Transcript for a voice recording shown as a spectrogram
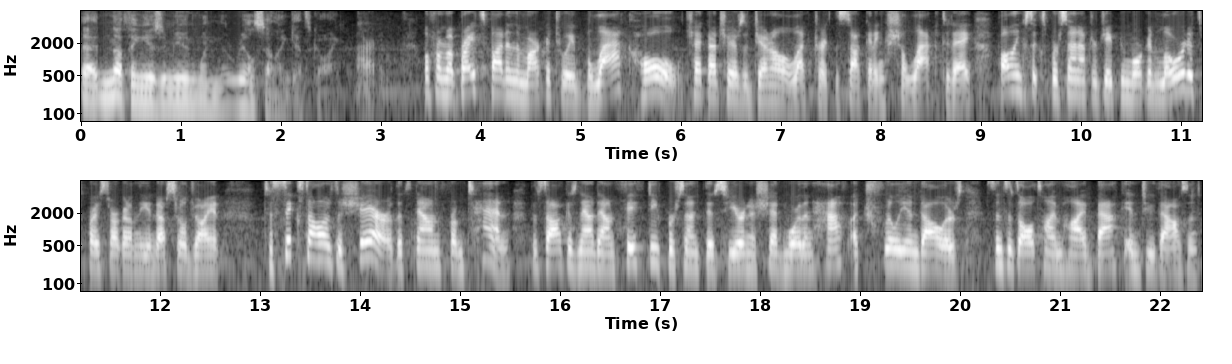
uh, nothing is immune when the real selling gets going. All right. Well, from a bright spot in the market to a black hole, check out shares of General Electric. The stock getting shellacked today, falling 6% after JP Morgan lowered its price target on the industrial giant to $6 a share. That's down from 10. The stock is now down 50% this year and has shed more than half a trillion dollars since its all-time high back in 2000.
